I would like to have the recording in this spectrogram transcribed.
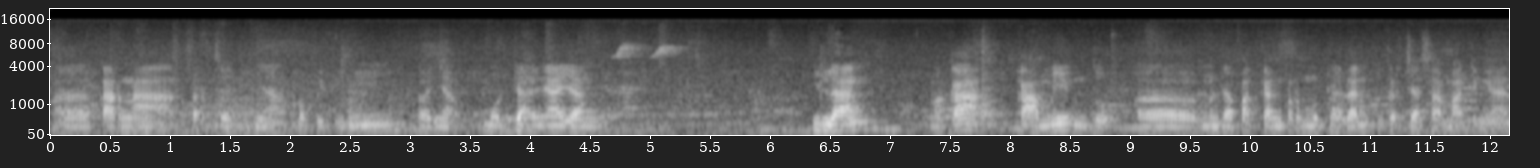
e, karena terjadinya COVID ini banyak modalnya yang hilang maka kami untuk e, mendapatkan permodalan bekerja sama dengan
